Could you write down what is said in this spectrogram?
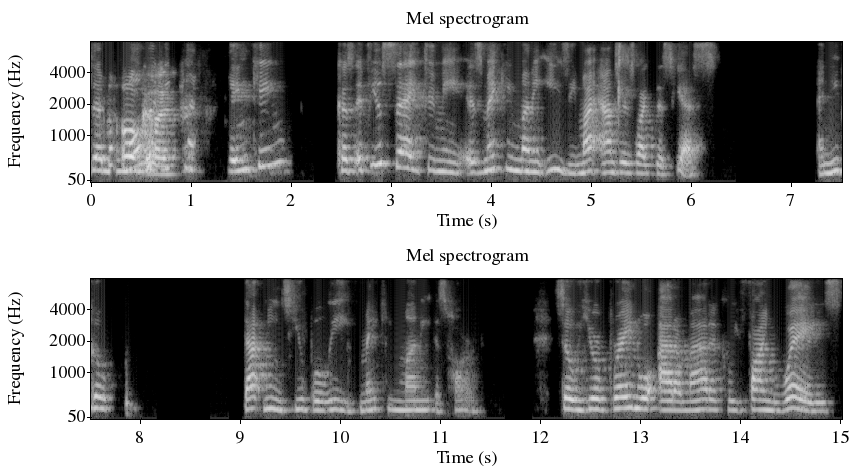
the Oh, moment God. thinking, because if you say to me, is making money easy? My answer is like this, yes. And you go, that means you believe making money is hard. So your brain will automatically find ways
